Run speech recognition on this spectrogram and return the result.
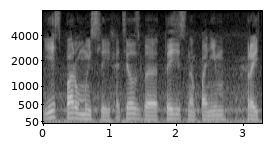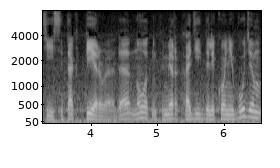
Есть пару мыслей, хотелось бы тезисно по ним пройтись. Итак, первое, да, ну вот, например, ходить далеко не будем,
